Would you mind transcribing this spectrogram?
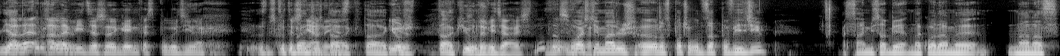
Ja nie ale, poruszałem. ale widzę, że Gamecast po godzinach uskuteczniany Będzie, tak, jest. Tak, Już. już. Tak, się już. dowiedziałeś. No to. Właśnie Mariusz e, rozpoczął od zapowiedzi. Sami sobie nakładamy na nas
